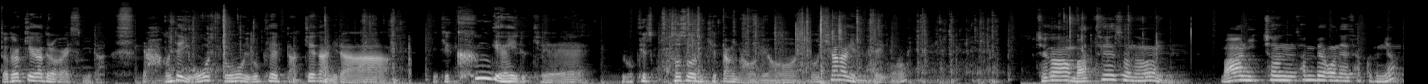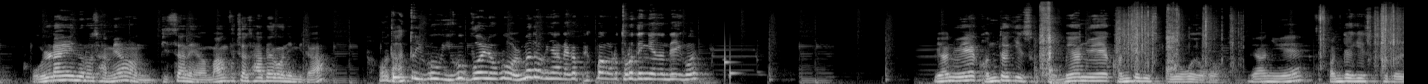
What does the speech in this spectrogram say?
8개가 들어가 있습니다. 야 근데 이것도 이렇게 낱개가 아니라 이렇게 큰 게 이렇게 이렇게 붙어서 이렇게 딱 나오면 너무 희한하겠는데 이거 제가 마트에서는 12,300원에 샀거든요 온라인으로 사면 비싸네요 19,400원입니다 어, 난 또 이거, 이거 구하려고 얼마나 그냥 내가 백방으로 돌아다녔는데, 이거. 면 위에 건더기 스프, 면 위에 건더기 스프 요거 요거 면 위에 건더기 스프를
